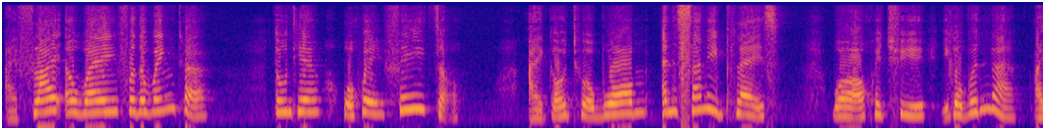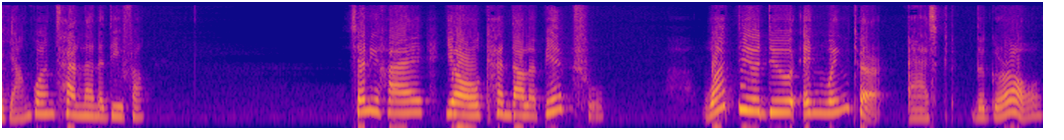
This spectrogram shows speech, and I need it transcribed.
I fly away for the winter. 冬天我会飞走。I go to a warm and sunny place. 我会去一个温暖而阳光灿烂的地方。小女孩又看到了蝙蝠。what do you do in winter? asked the girl.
